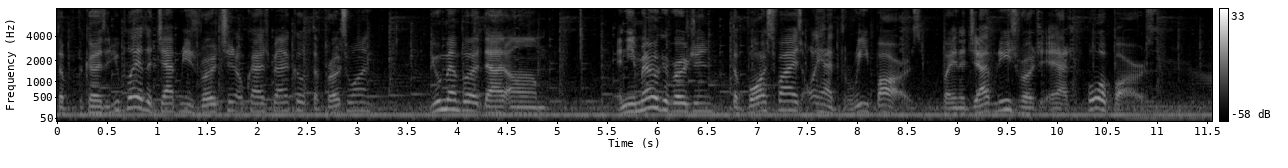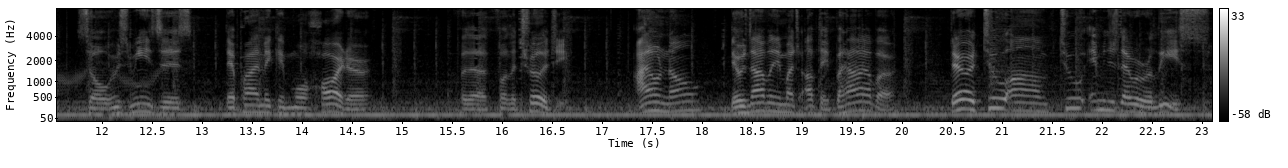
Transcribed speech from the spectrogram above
the, because if you play the Japanese version of Crash Bandicoot, the first one, you remember that um, in the American version, the boss fights only had three bars, but in the Japanese version, it had four bars. So which means is they're probably making it more harder for the for the trilogy. I don't know. There was not really much update, but however, there are two um two images that were released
